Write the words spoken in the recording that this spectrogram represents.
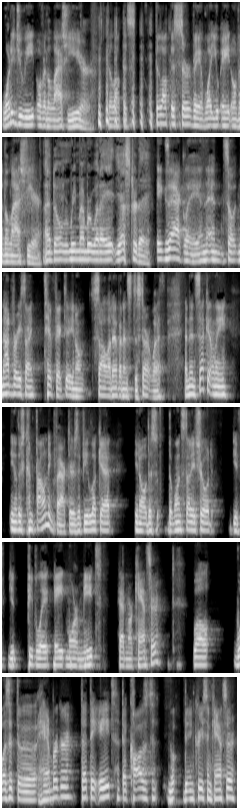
what did you eat over the last year? fill out this fill out this survey of what you ate over the last year. I don't remember what I ate yesterday. Exactly. And and so not very scientific, you know, solid evidence to start with. And then secondly, you know, there's confounding factors. If you look at, you know, this the one study showed if you, people ate, ate more meat had more cancer. Well, was it the hamburger that they ate that caused the increase in cancer?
